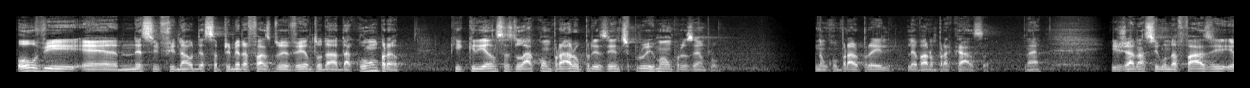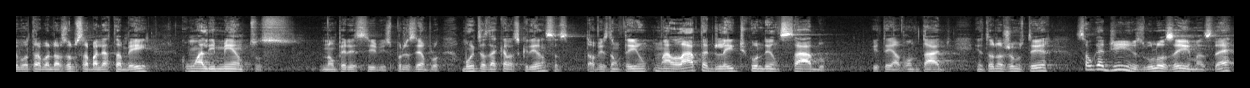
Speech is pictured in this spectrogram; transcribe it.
houve, eh, nesse final dessa primeira fase do evento da, da compra, que crianças lá compraram presentes para o irmão, por exemplo. Não compraram para ele, levaram para casa, né? E já na segunda fase, eu vou trabalhar, nós vamos trabalhar também com alimentos não perecíveis. Por exemplo, muitas daquelas crianças talvez não tenham uma lata de leite condensado e tenham à vontade. Então nós vamos ter salgadinhos, guloseimas, né?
